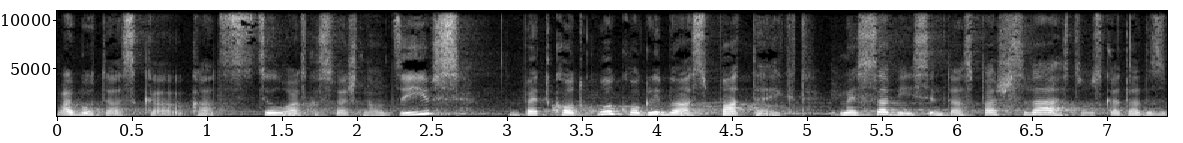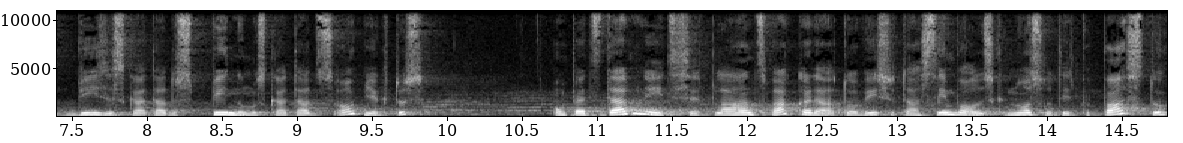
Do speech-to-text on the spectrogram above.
varbūt tās kā kāds cilvēks, kas vairs nav dzīves bet kaut ko, ko gribās pateikt. Mēs savīsim tās pašas vēstules, kā tādas bīzes, kā tādus pinumus, kā tādus objektus. Un pēc darbnīcas ir plāns vakarā to visu tā simboliski nosūtīt pa pastu,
